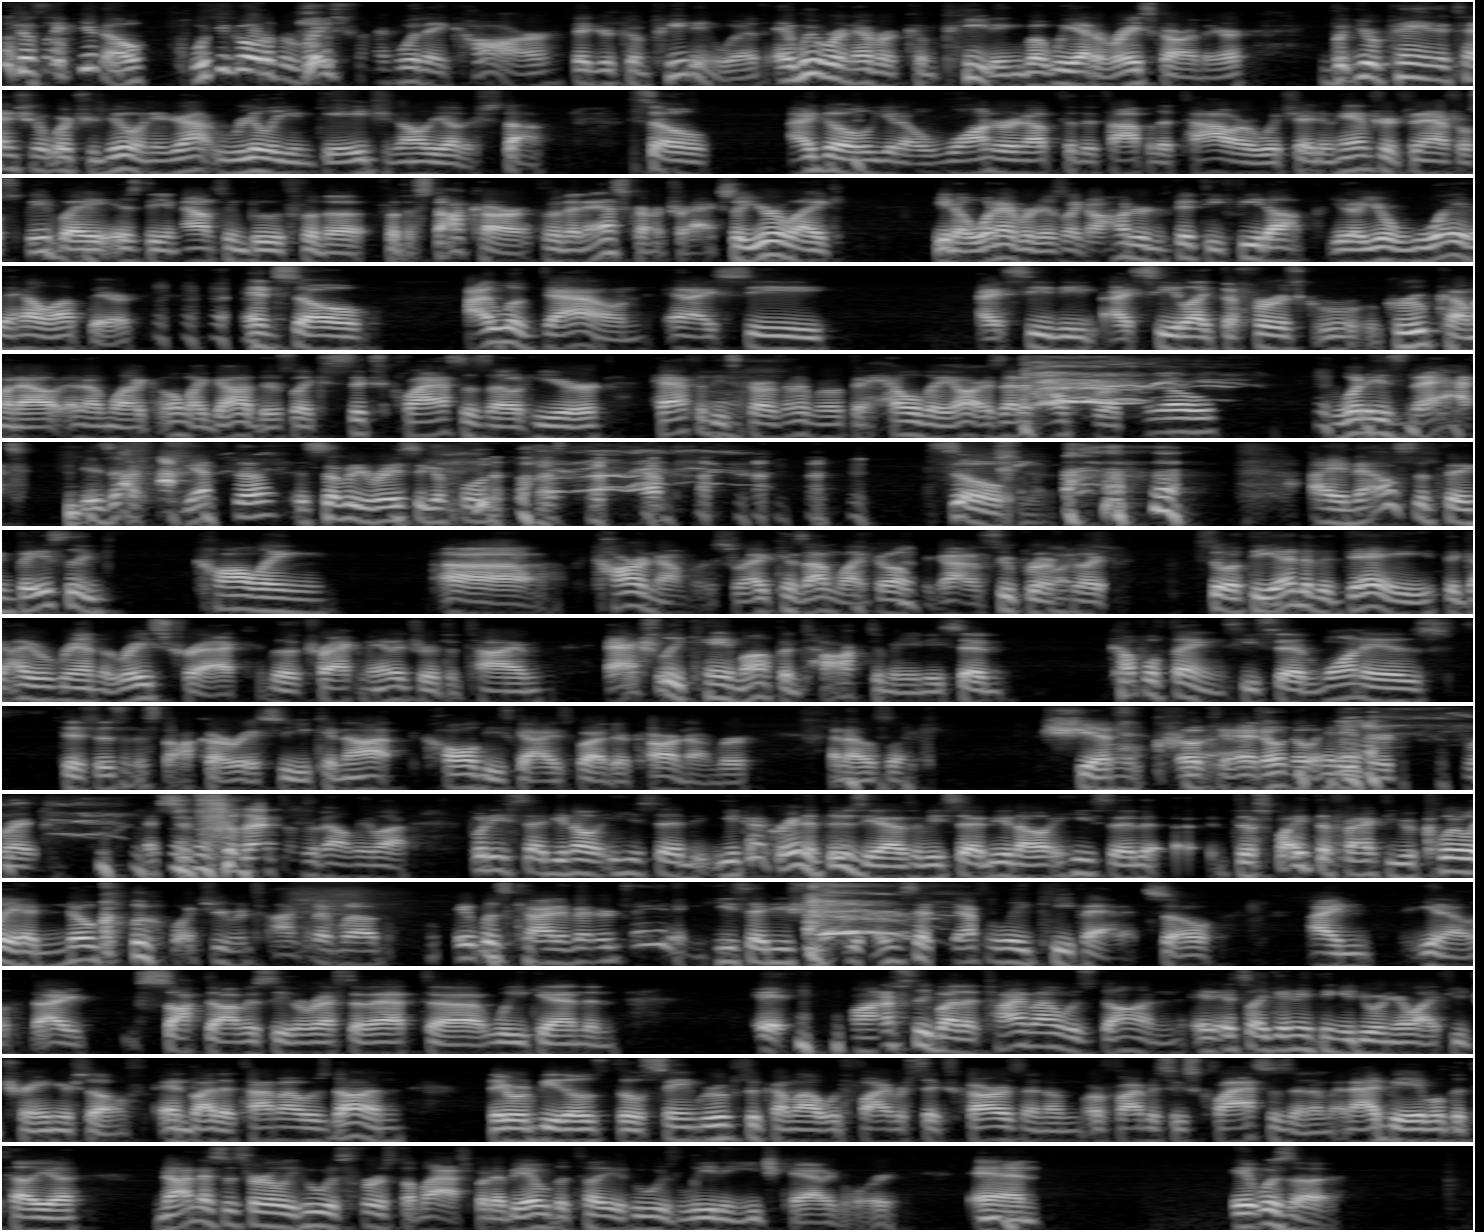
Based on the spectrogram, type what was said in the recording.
Because like, like, you know, when you go to the racetrack with a car that you're competing with, and we were never competing, but we had a race car there, but you're paying attention to what you're doing and you're not really engaged in all the other stuff. So I go, you know, wandering up to the top of the tower, which at New Hampshire International Speedway is the announcing booth for the for the stock car for the NASCAR track. So you're like you know, whatever it is, like 150 feet up. You know, you're way the hell up there. and so I look down and I see, I see the, I see like the first gr- group coming out, and I'm like, oh my god, there's like six classes out here. Half of these cars, I don't know what the hell they are. Is that an Alfa Romeo? what is that? is that a Fiesta? Is somebody racing a Ford? so I announced the thing basically calling uh, car numbers, right? Because I'm like, oh my god, I'm super unfamiliar. So at the end of the day, the guy who ran the racetrack, the track manager at the time, actually came up and talked to me, and he said a couple things. He said one is this isn't a stock car race, so you cannot call these guys by their car number. And I was like, shit. Oh, okay, I don't know any of their right. I said, so that doesn't help me a lot. But he said, you know, he said, you got great enthusiasm. He said, you know, he said, despite the fact that you clearly had no clue what you were talking about, it was kind of entertaining. He said, you should, you know, he said, definitely keep at it. So I, you know, I sucked obviously the rest of that uh, weekend. And it, honestly, by the time I was done, it's like anything you do in your life, you train yourself. And by the time I was done, there would be those those same groups who come out with five or six cars in them or five or six classes in them, and I'd be able to tell you not necessarily who was first to last, but I'd be able to tell you who was leading each category. Mm-hmm. And it was a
